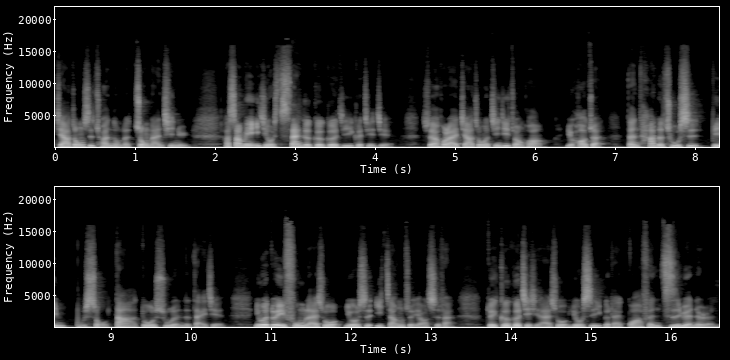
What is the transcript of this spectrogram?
家中是传统的重男轻女，她上面已经有三个哥哥及一个姐姐。虽然后来家中的经济状况有好转，但他的出世并不受大多数人的待见，因为对于父母来说，又是一张嘴要吃饭；对哥哥姐姐来说，又是一个来瓜分资源的人。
